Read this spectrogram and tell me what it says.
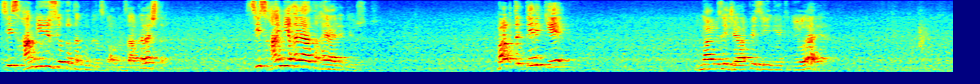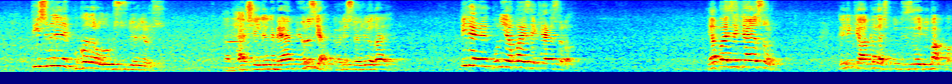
Siz hangi yüzyılda takıldınız kaldınız arkadaşlar? Siz hangi hayatı hayal ediyorsunuz? Baktık dedik ki Bunlar bize CHP zihniyeti diyorlar ya. Biz mi dedik bu kadar olumsuz görüyoruz? Yani her şeylerini beğenmiyoruz ya, öyle söylüyorlar ya. Bir de bunu yapay zekaya soralım. Yapay zekaya sorun. Dedik ki arkadaş bu diziye bir bak bak.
